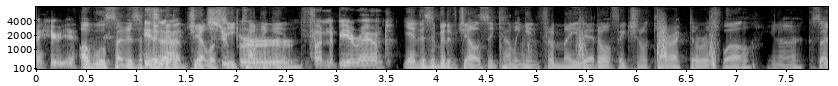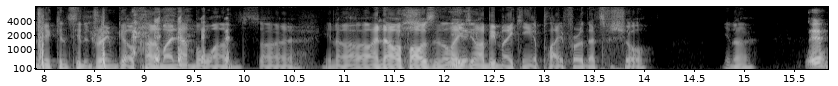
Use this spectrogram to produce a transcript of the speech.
I hear you. I will say there's a He's fair bit of jealousy coming in. fun to be around. Yeah, there's a bit of jealousy coming in from me there to a fictional character as well, you know, because I do consider Dream Girl kind of my number one. So, you know, I know if I was in the Yeah. Legion, I'd be making a play for her, that's for sure. You know, Yeah.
